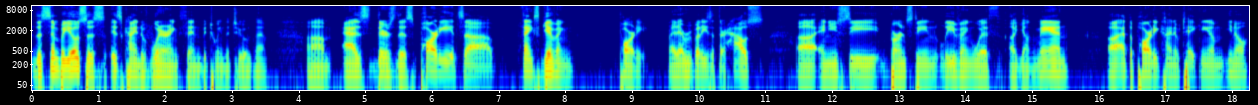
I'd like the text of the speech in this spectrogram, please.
the symbiosis is kind of wearing thin between the two of them. Um, as there's this party, it's a Thanksgiving party, right? Everybody's at their house, uh, and you see Bernstein leaving with a young man uh, at the party, kind of taking him, you know,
